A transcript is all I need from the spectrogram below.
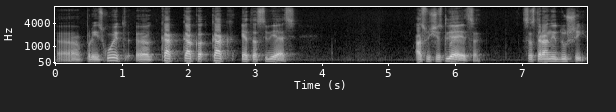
э, происходит, как, как, как эта связь осуществляется со стороны души.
